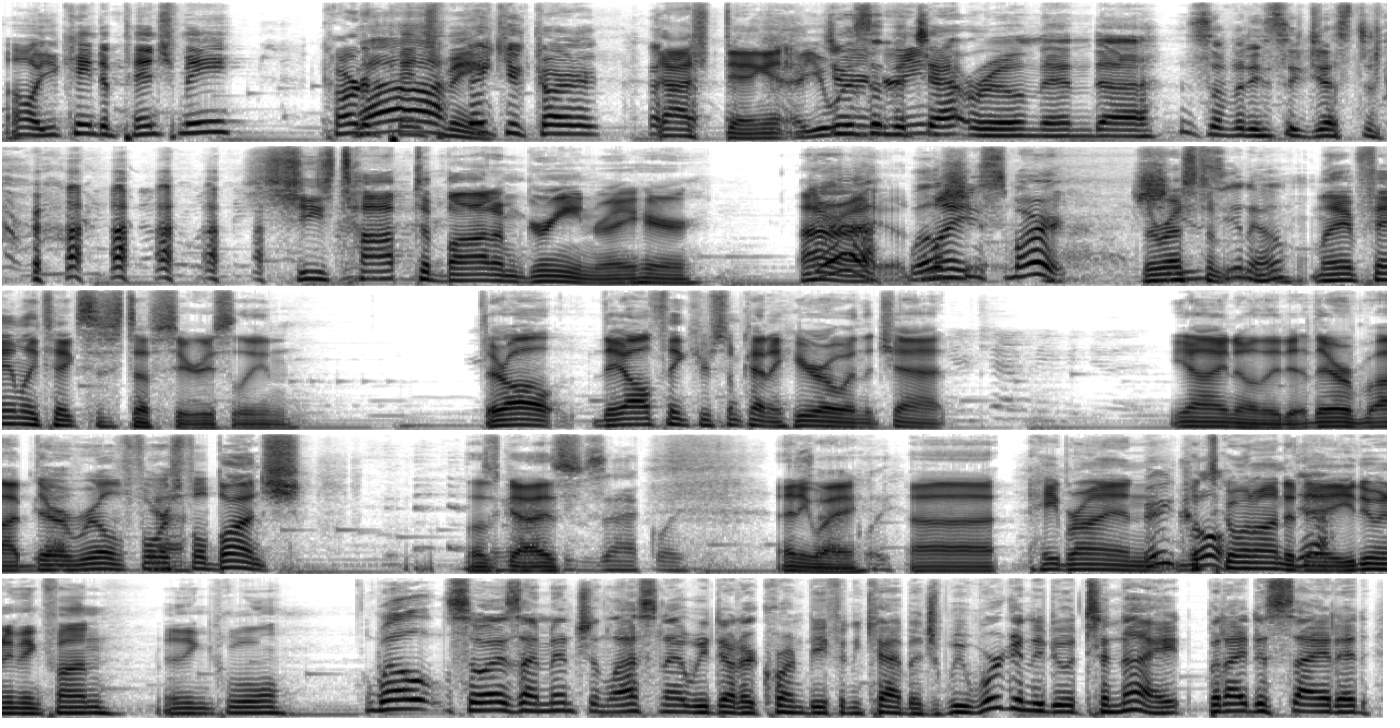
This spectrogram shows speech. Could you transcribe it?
Oh, you came to pinch me. Carter ah, pinch me. thank you, Carter. Gosh dang it! Are you She was in wearing the chat room, and uh, somebody suggested. She's top to bottom green right here. All yeah, right. well, My- she's smart. the rest She's, of you know, my family takes this stuff seriously, and they're all they all think you're some kind of hero in the chat. Yeah, I know they do. They're uh, they're a real forceful bunch. Those guys. exactly. Anyway, exactly. uh, hey Brian, Very what's going on today? Yeah. You doing anything fun? Anything cool? Well, so as I mentioned last night, we did our corned beef and cabbage. We were going to do it tonight, but I decided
